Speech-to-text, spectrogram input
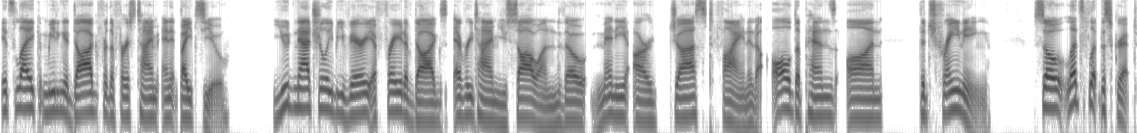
It's like meeting a dog for the first time and it bites you. You'd naturally be very afraid of dogs every time you saw one, though many are just fine. It all depends on the training. So let's flip the script.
